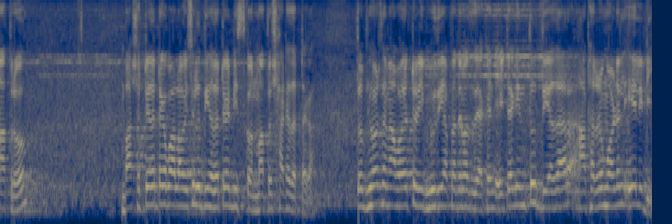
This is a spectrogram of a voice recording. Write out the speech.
মাত্র বাষট্টি হাজার টাকা বলা হয়েছিল, দুই হাজার টাকা ডিসকাউন্ট মাত্র ষাট হাজার টাকা। তো ভিউয়ার্স আমি আবার একটা রিভিউ দিয়ে আপনাদের মাঝে, দেখেন, এটা কিন্তু দুই হাজার আঠারো model LED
